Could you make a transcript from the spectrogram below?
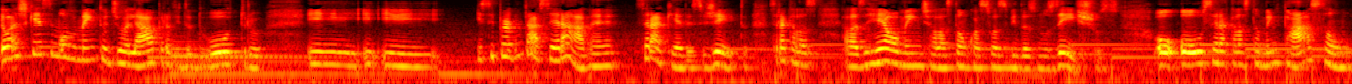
Eu acho que esse movimento de olhar para a vida do outro e, e, e, e, se perguntar, será, né? Será que é desse jeito? Será que elas, elas realmente elas estão com as suas vidas nos eixos? Ou, ou será que elas também passam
